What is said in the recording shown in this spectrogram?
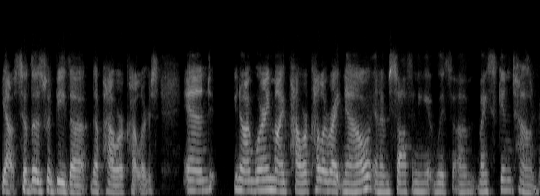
Yeah, so those would be the the power colors. And you know, I'm wearing my power color right now and I'm softening it with um, my skin tone.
